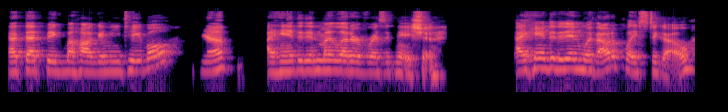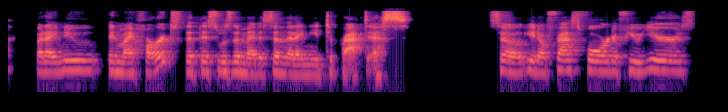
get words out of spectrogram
at that big mahogany table, yep. I handed in my letter of resignation. I handed it in without a place to go, but I knew in my heart that this was the medicine that I need to practice. So, you know, fast forward a few years,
